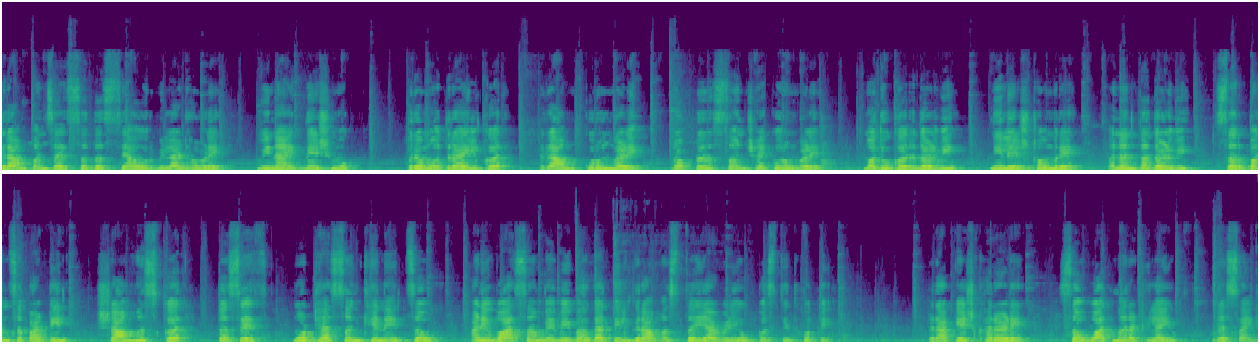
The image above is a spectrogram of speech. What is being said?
ग्रामपंचायत सदस्या उर्मिला ढवळे विनायक देशमुख प्रमोद राईलकर राम कुरुंगळे डॉक्टर संजय कुरुंगळे मधुकर दळवी निलेश ठोंबरे अनंत दळवी सरपंच पाटील श्याम म्हस्कर तसेच मोठ्या संख्येने चौक आणि वासांबे विभागातील ग्रामस्थ यावेळी उपस्थित होते. राकेश खराडे संवाद मराठी लाईव्ह रसायन.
